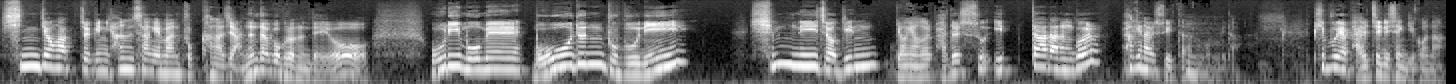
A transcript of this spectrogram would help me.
신경학적인 현상에만 국한하지 않는다고 그러는데요. 우리 몸의 모든 부분이 심리적인 영향을 받을 수 있다라는 걸 확인할 수 있다는 음. 겁니다. 피부에 발진이 생기거나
